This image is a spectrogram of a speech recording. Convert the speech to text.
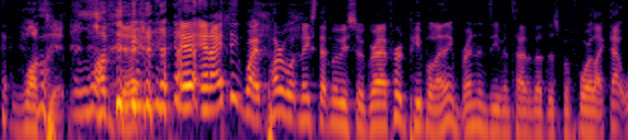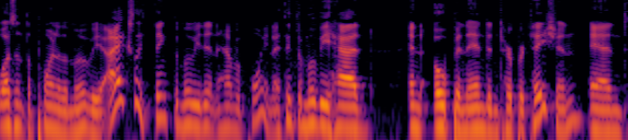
Loved it. loved it. and, and I think why part of what makes that movie so great, I've heard people, and I think Brendan's even talked about this before. Like that wasn't the point of the movie. I actually think the movie didn't have a point. I think the movie had an open end interpretation, and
